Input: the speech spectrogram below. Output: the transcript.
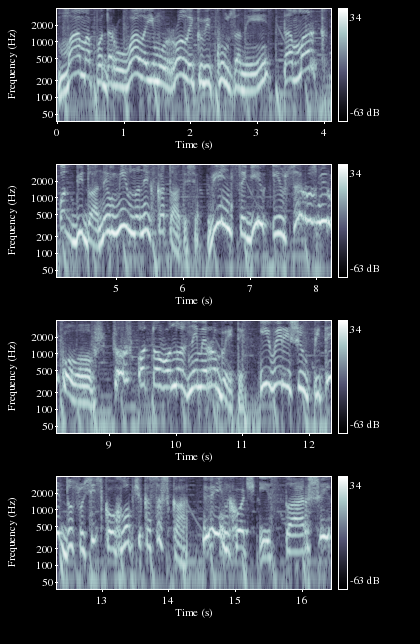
Мама подарувала йому роликові кузани, та Марк, от біда, не вмів на них кататися. Він сидів і все розмірковував, що ж ото воно з ними робити. І вирішив піти до сусідського хлопчика Сашка. Він, хоч і старший,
